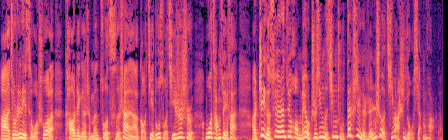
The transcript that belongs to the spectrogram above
啊，就是那次我说了，靠这个什么做慈善啊，搞戒毒所，其实是窝藏罪犯啊。这个虽然最后没有执行的清楚，但是这个人设起码是有想法的。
